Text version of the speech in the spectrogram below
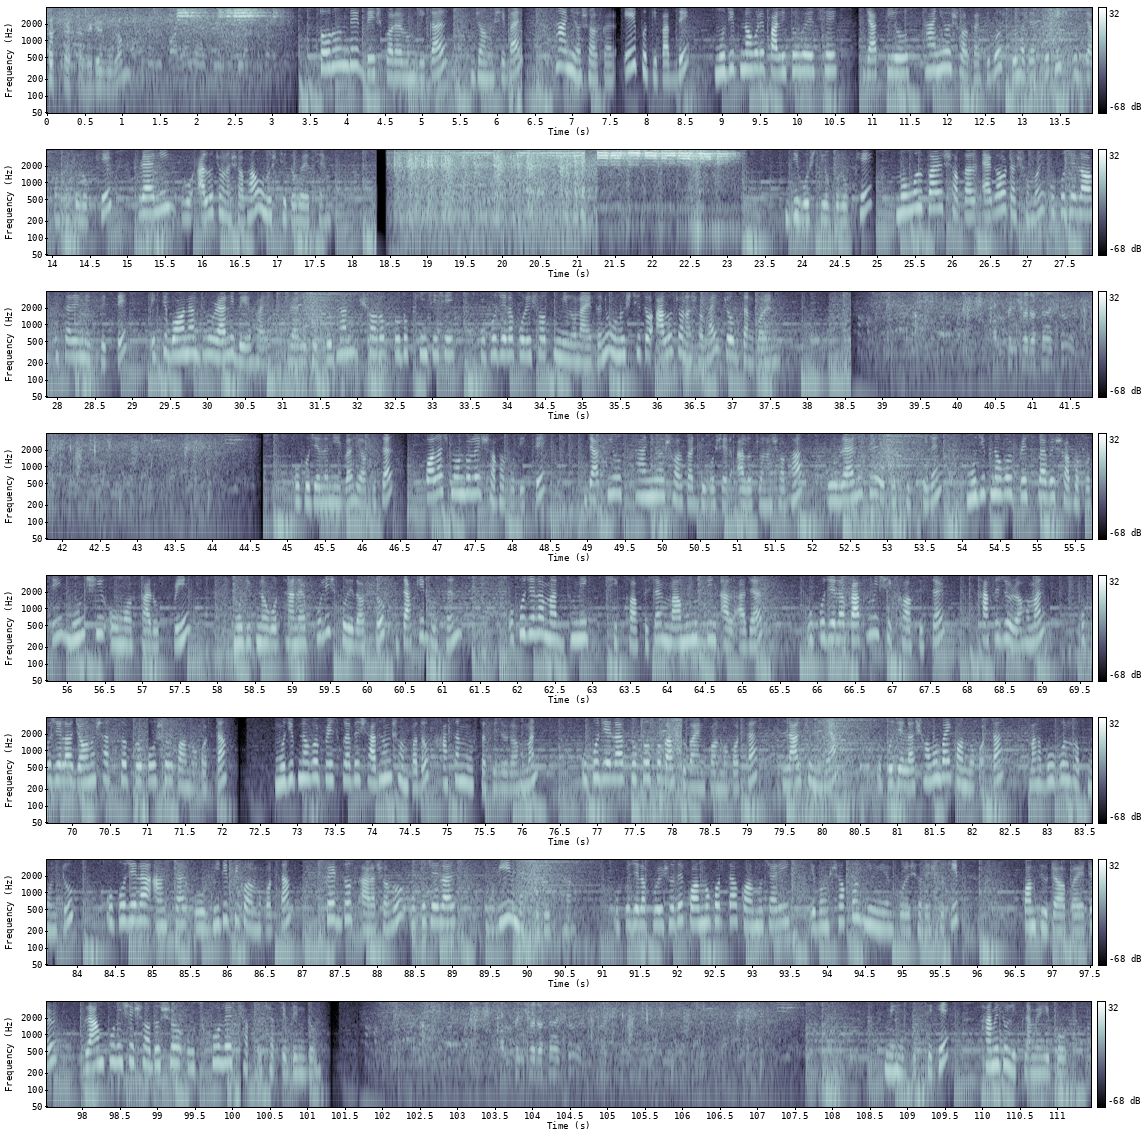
ছোট্ট একটা ভিডিও নিলাম। তরুণদের দেশ গড়ার অঙ্গীকার, জনসেবায় স্থানীয় সরকার। এই প্রতিপাদ্যে মুজিবনগরে পালিত হয়েছে জাতীয় স্থানীয় সরকার দিবস দু হাজার পঁচিশ উদযাপন উপলক্ষে র্যালি ও আলোচনা সভা অনুষ্ঠিত হয়েছে। দিবসটি উপলক্ষে মঙ্গলবার সকাল এগারোটার সময় উপজেলা অফিসারের নেতৃত্বে একটি বর্ণাঢ্য র্যালি বের হয়। র্যালিটির প্রধান সড়ক প্রদক্ষিণ শেষে উপজেলা পরিষদ মিলনায়তনে অনুষ্ঠিত আলোচনা সভায় যোগদান করেন। উপজেলা নির্বাহী অফিসার পলাশ মণ্ডলের সভাপতিত্বে জাতীয় স্থানীয় সরকার দিবসের আলোচনা সভা ও র্যালিতে উপস্থিত ছিলেন মুজিবনগর প্রেস ক্লাবের সভাপতি মুন্সি ওমর ফারুক প্রিন্স, মুজিবনগর থানার পুলিশ পরিদর্শক জাকির হোসেন, উপজেলা মাধ্যমিক শিক্ষা অফিসার মামুনুদ্দিন আল আজাদ, উপজেলা প্রাথমিক শিক্ষা অফিসার হাফিজুর রহমান, উপজেলা জনস্বাস্থ্য প্রকৌশল কর্মকর্তা মুজিবনগর প্রেস ক্লাবের সাধারণ সম্পাদক হাসান মুস্তাফিজুর রহমান, উপজেলা প্রকল্প বাস্তবায়ন কর্মকর্তা লালটু মিয়া, উপজেলা সমবায় কর্মকর্তা মাহবুবুল হক মন্টু, উপজেলা আনসার ও ভিডিপি কর্মকর্তা ফেরদোস আরাসহ উপজেলার বীর মুক্তিযোদ্ধা। উপজেলা পরিষদের কর্মকর্তা, কর্মচারী এবং সকল ইউনিয়ন পরিষদের সচিব, কম্পিউটার অপারেটর, গ্রাম পুলিশের সদস্য ও স্কুলের ছাত্রছাত্রীবৃন্দ। মেহেরপুর থেকে হামিদুল ইসলামের রিপোর্ট।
